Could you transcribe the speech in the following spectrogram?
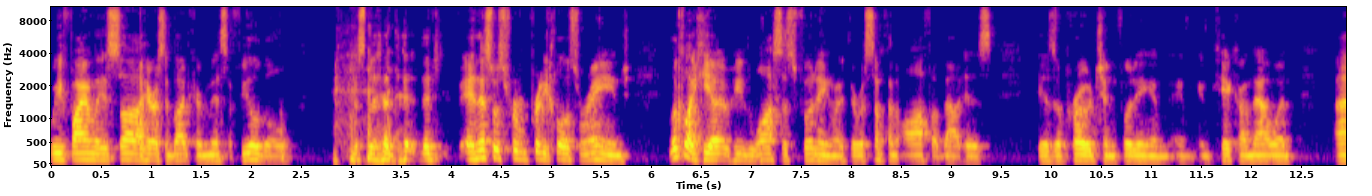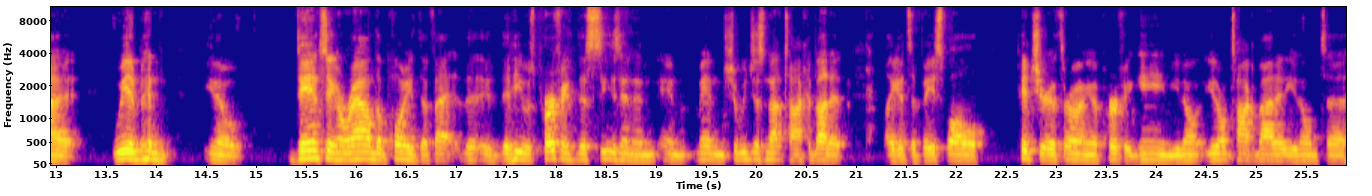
We finally saw Harrison Butker miss a field goal. This, the, the, the, and this was from pretty close range. Looked like he he lost his footing. Like there was something off about his his approach and footing and, and, and kick on that one. Uh, we had been, you know, dancing around the point the fact that, that he was perfect this season. And and man, should we just not talk about it like it's a baseball pitcher throwing a perfect game? You don't you don't talk about it. You don't uh,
